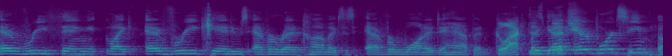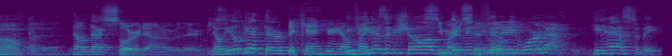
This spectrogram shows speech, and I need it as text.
everything like every kid who's ever read comics has ever wanted to happen Galactus, like that bitch. airport scene oh it's not in it. no that Slow her down over there. no, he'll get there. They can't hear you on If he doesn't show up Seymour in said Infinity no. War, He has to be. he has to be.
